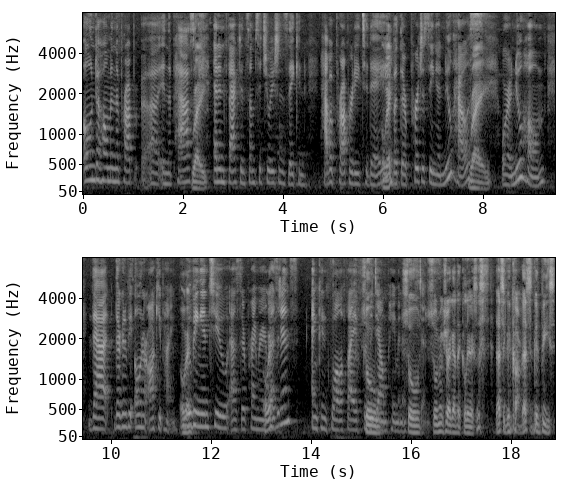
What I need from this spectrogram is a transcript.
owned a home in the prop uh, in the past. Right. And in fact, in some situations, they can have a property today, Okay. but they're purchasing a new house Right. or a new home that they're going to be owner occupying, Okay. moving into as their primary Okay. residence and can qualify for so the down payment so assistance. so make sure I got that clear. So that's a good com- that's a good piece.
